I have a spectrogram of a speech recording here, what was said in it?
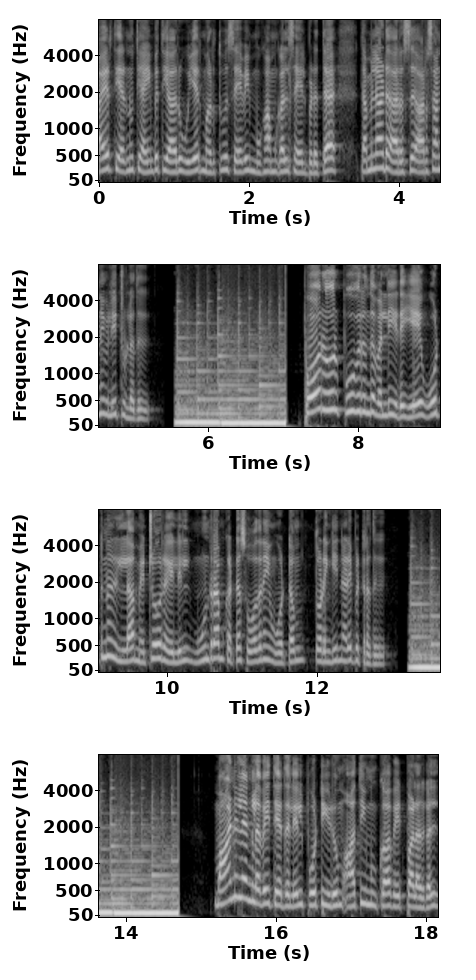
ஆயிரத்தி இருநூத்தி ஐம்பத்தி ஆறு உயர் மருத்துவ சேவை முகாம்கள் செயல்படுத்த தமிழ்நாடு அரசு அரசாணை வெளியிட்டுள்ளது. போரூர் பூவிருந்தவல்லி இடையே ஓட்டுநர் இல்லா மெட்ரோ ரயிலில் மூன்றாம் கட்ட சோதனை ஓட்டம் தொடங்கி நடைபெற்றது. மாநிலங்களவை தேர்தலில் போட்டியிடும் அதிமுக வேட்பாளர்கள்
